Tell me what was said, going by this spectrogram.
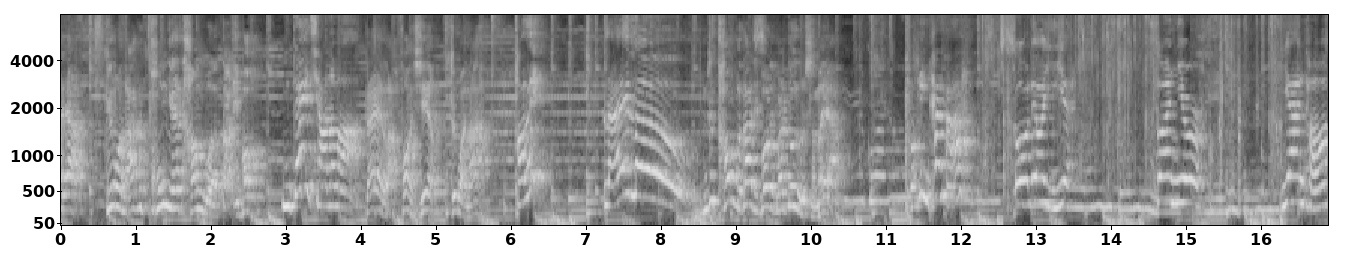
讨厌，给我拿个童年糖果大礼包。你带钱了吗？带了，放心，只管拿。好嘞，来喽！你这糖果大礼包里面都有什么呀？我给你看看啊，高粱饴、酸妞、烟糖、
